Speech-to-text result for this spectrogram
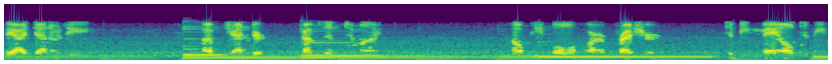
the identity of gender comes into mind. How people are pressured to be male, to be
